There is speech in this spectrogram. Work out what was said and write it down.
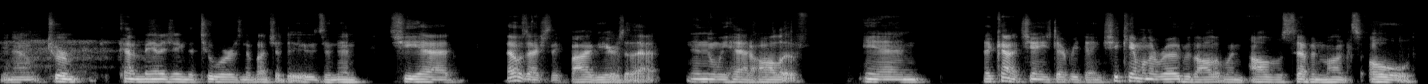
you know, tour kind of managing the tours and a bunch of dudes. And then she had that was actually five years of that. And then we had Olive and it kind of changed everything. She came on the road with Olive when Olive was seven months old.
